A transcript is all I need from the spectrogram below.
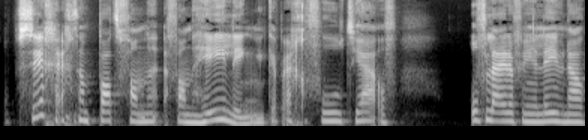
op zich echt een pad van, van heling. Ik heb echt gevoeld, ja, of, of leider van je leven nou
